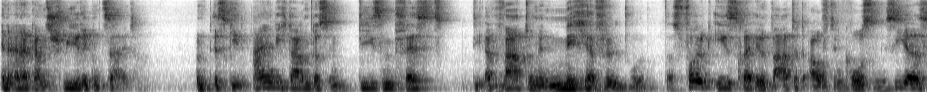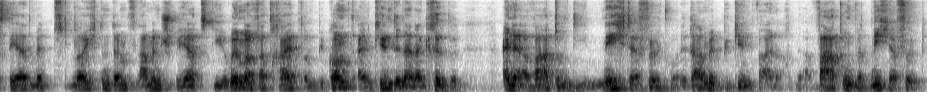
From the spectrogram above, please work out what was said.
in einer ganz schwierigen Zeit. Und es geht eigentlich darum, dass in diesem Fest die Erwartungen nicht erfüllt wurden. Das Volk Israel wartet auf den großen Messias, der mit leuchtendem Flammenschwert die Römer vertreibt und bekommt ein Kind in einer Krippe. Eine Erwartung, die nicht erfüllt wurde. Damit beginnt Weihnachten. Eine Erwartung wird nicht erfüllt.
